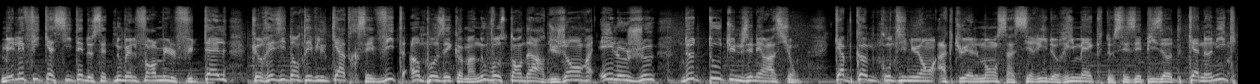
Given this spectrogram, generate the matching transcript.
mais l'efficacité de cette nouvelle formule fut telle que Resident Evil 4 s'est vite imposé comme un nouveau standard du genre et le jeu de toute une génération. Capcom continuant actuellement sa série de remakes de ses épisodes canoniques,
